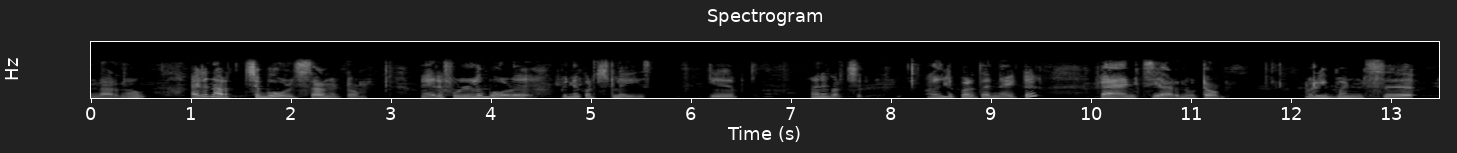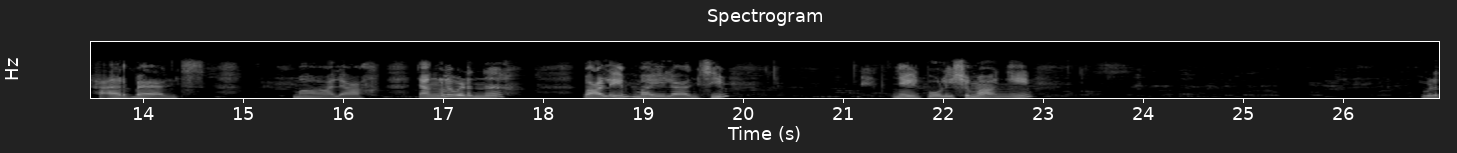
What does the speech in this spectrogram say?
ഉണ്ടായിരുന്നു. അതിൽ നിറച്ച് ബോൾസാണ് കേട്ടോ. നേരെ ഫുള്ള് ബോൾ പിന്നെ കുറച്ച് ലേസ്ക്ക് അങ്ങനെ കുറച്ച്. അതിന്റെ ഇപ്പുറത്ത് തന്നെ ആയിട്ട് ഫാൻസി ആയിരുന്നു കേട്ടോ. റിബൺസ് ഹെയർ ബാൻഡ്സ് മാല. ഞങ്ങൾ ഇവിടുന്ന് വളയും മൈലാഞ്ചിയും നെയിൽ പോളിഷും വാങ്ങി. ഇവിടെ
